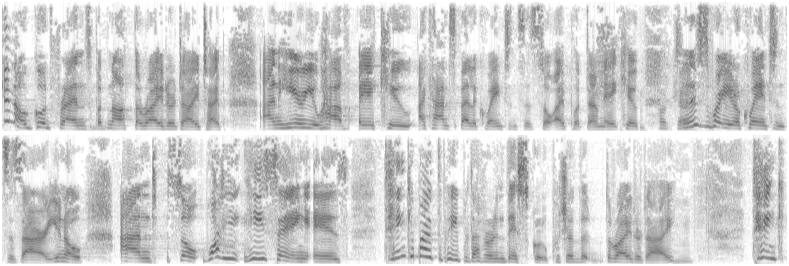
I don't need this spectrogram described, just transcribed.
you know, good friends, but not the ride or die type. And here you have AQ. I can't spell acquaintances, so I put down AQ. Okay. So this is where your acquaintances are, you know. And so what he, he's saying is, think about the people that are in this group, which are the, the ride or die. Mm-hmm. Think,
